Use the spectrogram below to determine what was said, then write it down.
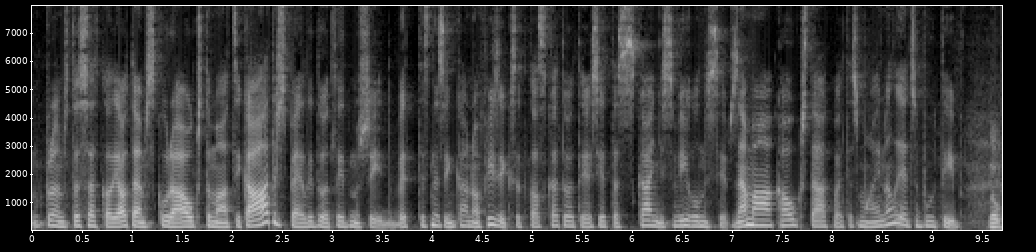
Protams, tas atkal jautājums, kurā augstumā, cik ātri spēj lidot lidmašīna. Bet es nezinu, kā no fizikas atkal skatoties, ja tas skaņas vilnis ir zemāk, augstāk, vai tas maina lietas būtību. Nu,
